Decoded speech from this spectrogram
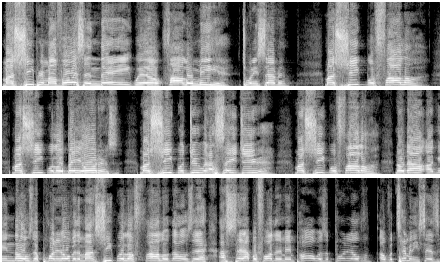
My sheep hear my voice and they will follow me. 27. My sheep will follow. My sheep will obey orders. My sheep will do what I say to do. My sheep will follow. No doubt, again, those appointed over them, my sheep will follow those that I set out before them. And Paul was appointed over, over Timothy. He says,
